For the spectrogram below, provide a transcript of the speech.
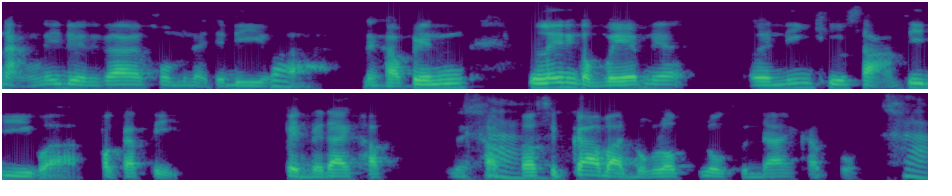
หนังในเดือนกรกฎาคมมันอาจจะดีกว่านะครับเพราะฉะนั้นเล่นกับเวฟเนี่ย e a r n i n g Q3 ที่ดีกว่าปกติเป็นไปได้ครับนะครับค่ะก็19บาทบวกลบลงทุนได้ครับผมค่ะ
